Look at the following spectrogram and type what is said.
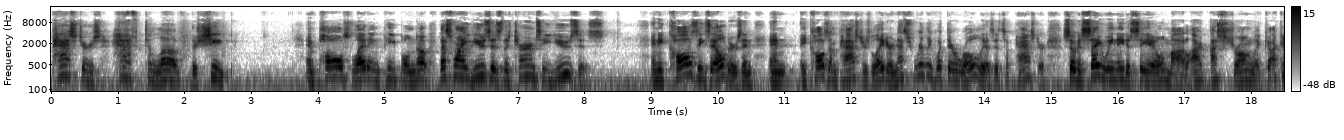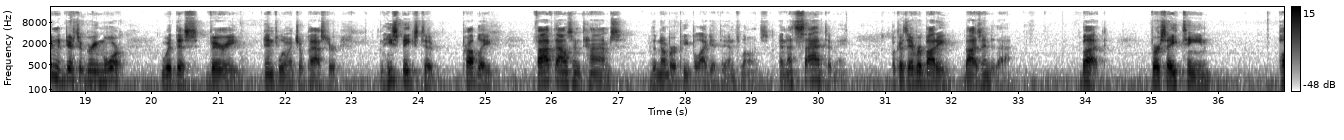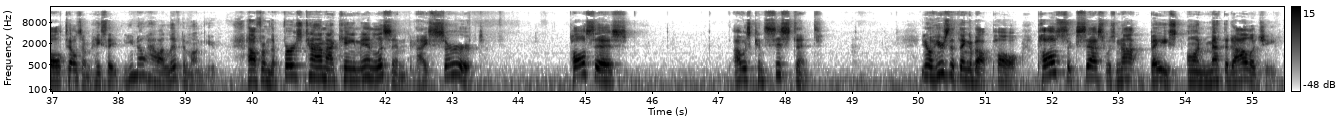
Pastors have to love the sheep. And Paul's letting people know. That's why he uses the terms he uses. And he calls these elders and, and he calls them pastors later, and that's really what their role is. It's a pastor. So to say we need a CEO model, I, I strongly, I couldn't disagree more with this very influential pastor. And he speaks to probably 5,000 times the number of people I get to influence. And that's sad to me because everybody buys into that. But verse 18, Paul tells him, he said, You know how I lived among you. How from the first time I came in, listen, I served. Paul says, I was consistent. You know, here's the thing about Paul Paul's success was not based on methodology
